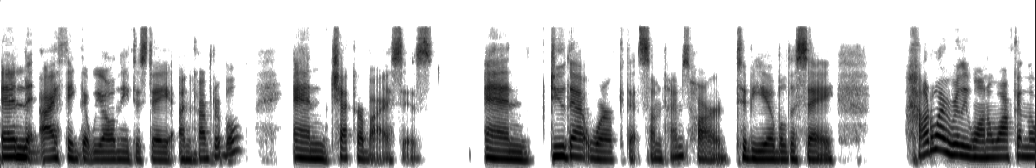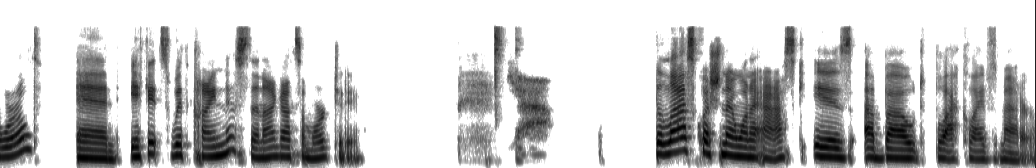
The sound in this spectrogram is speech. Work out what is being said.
And mm-hmm. I think that we all need to stay uncomfortable and check our biases and do that work that's sometimes hard to be able to say, how do I really want to walk in the world? And if it's with kindness, then I got some work to do. Yeah. The last question I want to ask is about Black Lives Matter.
